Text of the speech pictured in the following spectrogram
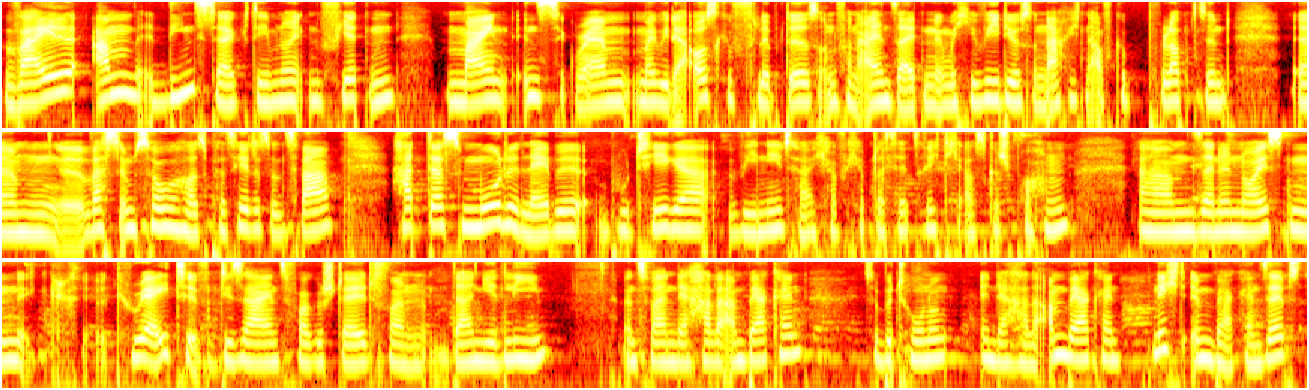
weil am Dienstag, dem 9.4., mein Instagram mal wieder ausgeflippt ist und von allen Seiten irgendwelche Videos und Nachrichten aufgeploppt sind, ähm, was im Soho-Haus passiert ist. Und zwar hat das Modelabel Bottega Veneta, ich hoffe, ich habe das jetzt richtig ausgesprochen, ähm, seine neuesten Cre- Creative Designs vorgestellt von Daniel Lee. Und zwar in der Halle am Berghain zur Betonung in der Halle am Berghain, nicht im Berghain selbst.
